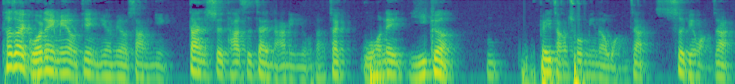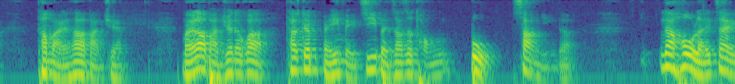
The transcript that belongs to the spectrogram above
他在国内没有电影院没有上映，但是他是在哪里有呢？在国内一个嗯非常出名的网站，视频网站，他买了他的版权。买到版权的话，它跟北美基本上是同步上映的。那后来在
